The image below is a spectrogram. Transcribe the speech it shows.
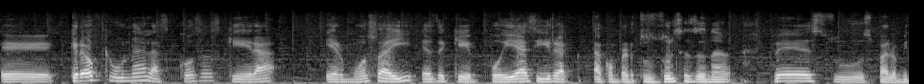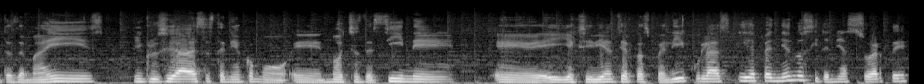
eh, creo que una de las cosas que era hermoso ahí es de que podías ir a, comprar tus dulces de una vez, tus palomitas de maíz, inclusive a veces tenían como eh, noches de cine eh, y exhibían ciertas películas y dependiendo si tenías suerte,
